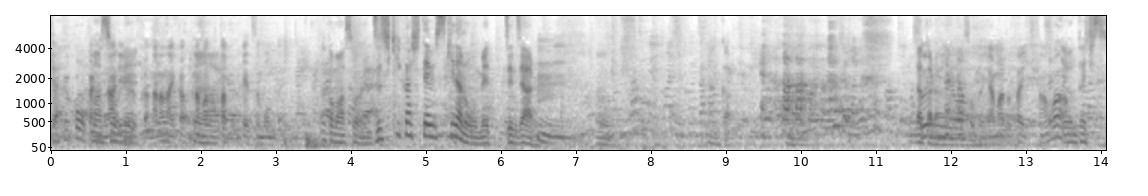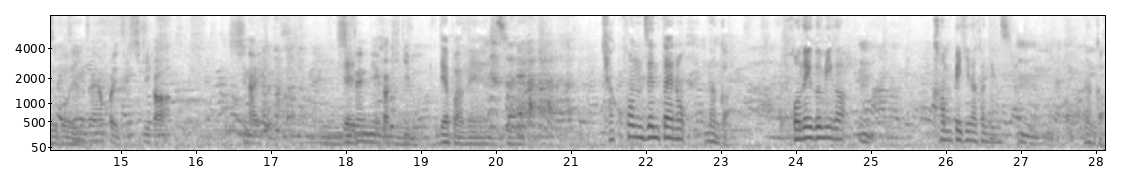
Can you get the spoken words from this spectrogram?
逆効果になり得るかならないかっていうのはまた多分別問題、なんかまあそうだね。図式化して好きなのもめ全然ある。うん。うん、なんか、うん、だから山田太一さんは4対1すごい。全然やっぱり図式化しないというかうん自然に描ききる。でやっぱねその脚本全体のなんか骨組みがうん。完璧な感じがする。うん。なんか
